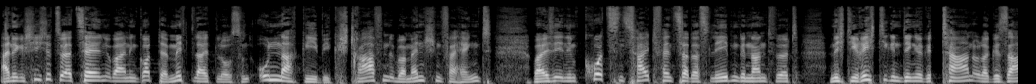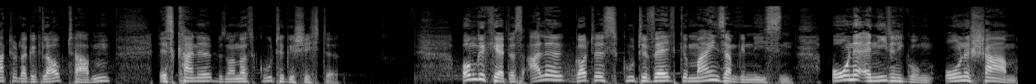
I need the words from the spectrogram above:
Eine Geschichte zu erzählen über einen Gott, der mitleidlos und unnachgiebig Strafen über Menschen verhängt, weil sie in dem kurzen Zeitfenster das Leben genannt wird, nicht die richtigen Dinge getan oder gesagt oder geglaubt haben, ist keine besonders gute Geschichte. Umgekehrt, dass alle Gottes gute Welt gemeinsam genießen, ohne Erniedrigung, ohne Scham,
